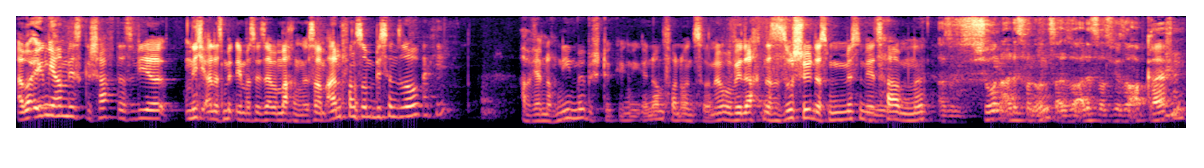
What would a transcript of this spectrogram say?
Aber irgendwie haben wir es geschafft, dass wir nicht alles mitnehmen, was wir selber machen. Das war am Anfang so ein bisschen so. Okay. Aber wir haben noch nie ein Möbelstück irgendwie genommen von uns, so, ne? wo wir dachten, das ist so schön, das müssen wir jetzt mhm. haben. Ne? Also schon alles von uns, also alles, was wir so abgreifen.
